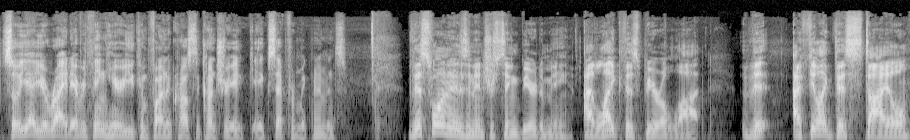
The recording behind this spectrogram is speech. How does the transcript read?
so yeah, you're right. Everything here you can find across the country except for McMenamin's. This one is an interesting beer to me. I like this beer a lot. Th- I feel like this style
